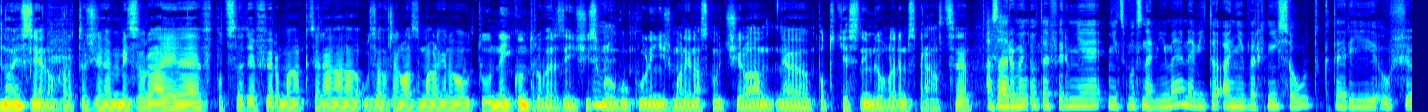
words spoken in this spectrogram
No jasně, no, protože Mizura je v podstatě firma, která uzavřela s Malinou tu nejkontroverznější mhm. smlouvu, kvůli níž Malina skončila eh, pod těsným dohledem správce. A zároveň o té firmě nic moc nevíme, neví to ani vrchní soud, který už eh,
